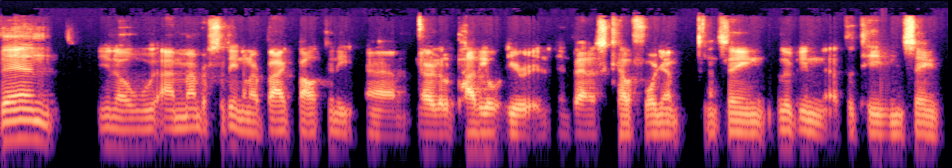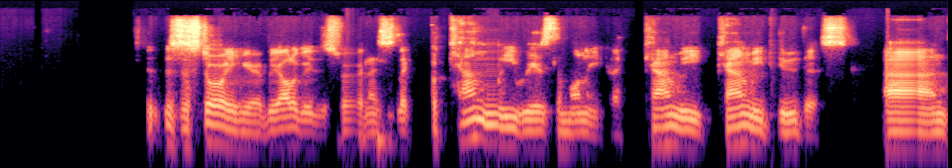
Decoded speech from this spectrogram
then, you know, I remember sitting on our back balcony, um, our little patio here in, in Venice, California, and saying, looking at the team and saying, there's a story here. We all agree this story. And I was like, but can we raise the money? Like, can we can we do this? And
